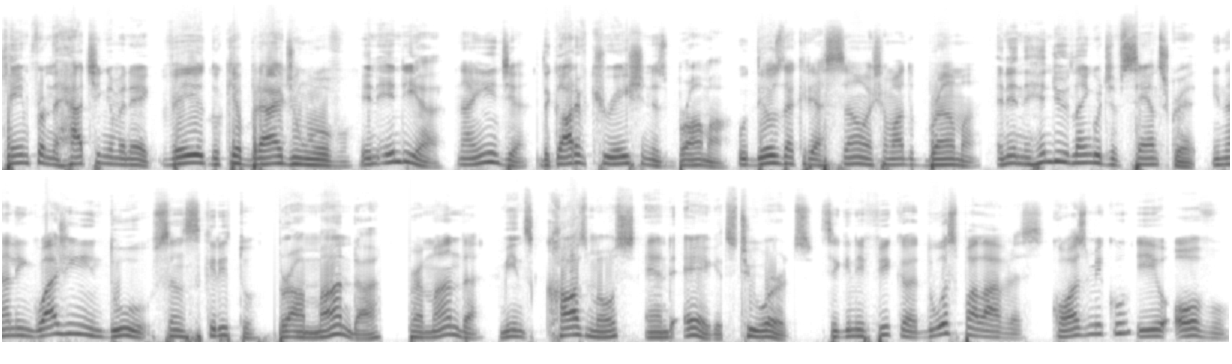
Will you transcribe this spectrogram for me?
came from the hatching of an egg. veio do quebrar de um ovo. In India, Na Índia, the god of creation is Brahma. o deus da criação é chamado Brahma. And in the Hindu language of Sanskrit, E na linguagem hindu sânscrito, Brahmanda Brahmanda means cosmos and egg. It's two words. significa duas palavras, cósmico e ovo.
